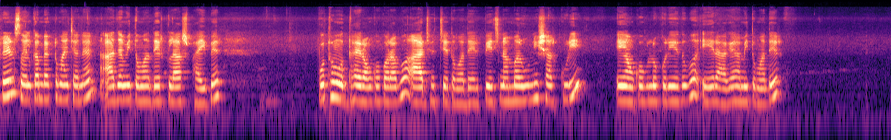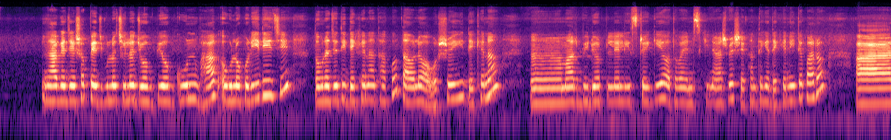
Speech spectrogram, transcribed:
friends welcome back to my channel আজ আমি তোমাদের ক্লাস ফাইভের প্রথম অধ্যায়ের অঙ্ক করাবো। আজ হচ্ছে তোমাদের পেজ নাম্বার উনিশ আর কুড়ি। এই অঙ্কগুলো করিয়ে দেবো। এর আগে আমি তোমাদের আগে যেসব পেজগুলো ছিল, যোগ, বিয়োগ, গুণ, ভাগ, ওগুলো করিয়ে দিয়েছি। তোমরা যদি দেখে না থাকো, তাহলে অবশ্যই দেখে নাও। আমার ভিডিওর প্লে লিস্টে গিয়ে অথবা স্ক্রিনে আসবে, সেখান থেকে দেখে নিতে পারো। আর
